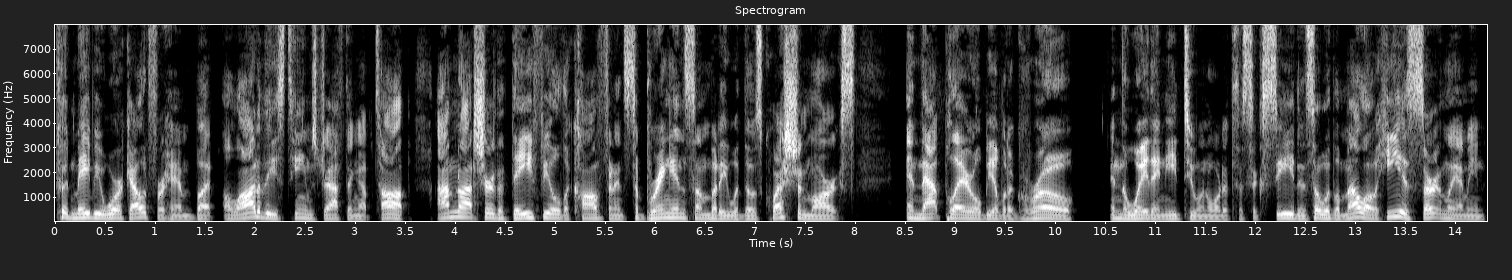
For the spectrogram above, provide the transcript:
could maybe work out for him but a lot of these teams drafting up top i'm not sure that they feel the confidence to bring in somebody with those question marks and that player will be able to grow in the way they need to in order to succeed. And so with LaMelo, he is certainly, I mean,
